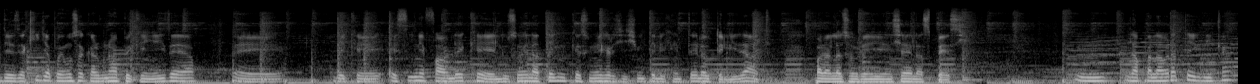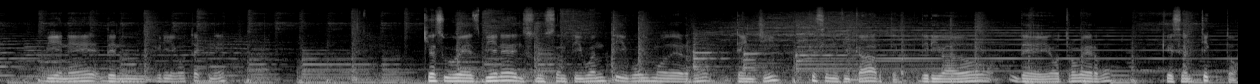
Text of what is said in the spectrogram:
Desde aquí ya podemos sacar una pequeña idea eh, de que es inefable que el uso de la técnica es un ejercicio inteligente de la utilidad para la sobrevivencia de la especie. Mm, la palabra técnica viene del griego tecne, que a su vez viene del sustantivo antiguo y moderno tenji, que significa arte, derivado de otro verbo, que es el ticto,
